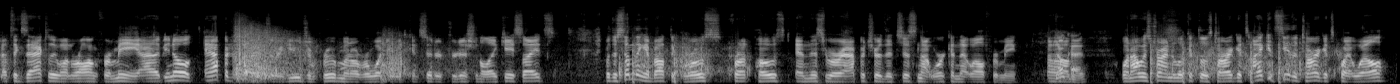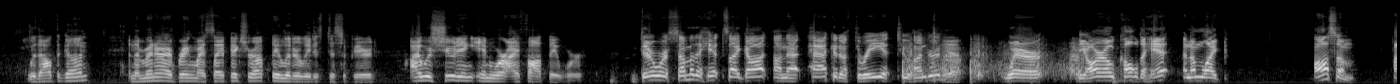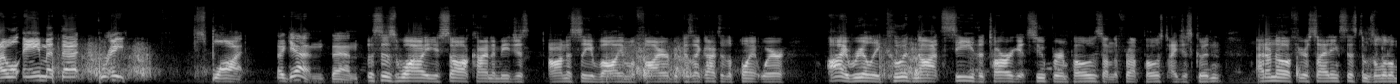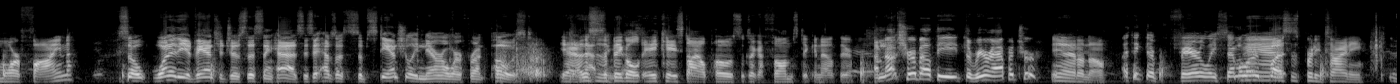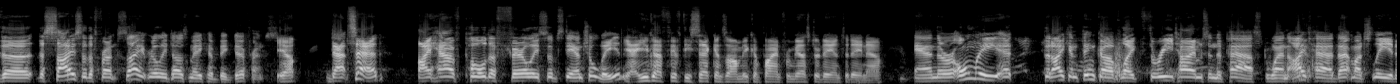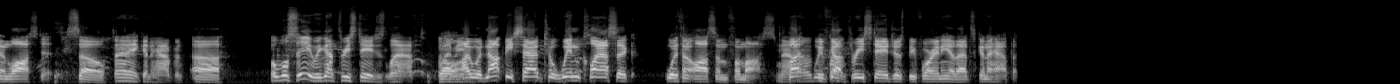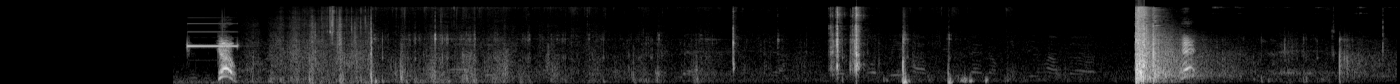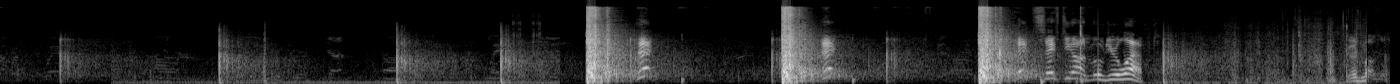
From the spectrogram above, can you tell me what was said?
That's exactly what went wrong for me. Uh, you know, aperture sights are a huge improvement over what you would consider traditional AK sights, but there's something about the gross front post and this rear aperture that's just not working that well for me. Um, Okay. When I was trying to look at those targets, I could see the targets quite well without the gun, and the minute I bring my sight picture up, they literally just disappeared. I was shooting in where I thought they were. There were some of the hits I got on that packet of three at 200 Yeah. where the RO called a hit, and I'm like, awesome. I will aim at that great splot again then. This is why you saw kind of me just honestly volume of fire because I got to the point where I really could not see the target superimposed on the front post. I just couldn't. I don't know if your sighting system's a little more fine. So one of the advantages this thing has is it has a substantially narrower front post. Yeah, this is a big does. old AK style post. Looks like a thumb sticking out there. I'm not sure about the, the rear aperture. Yeah, I don't know. I think they're fairly similar, Yeah, but this is pretty tiny. the, the size of the front sight really does make a big difference. Yep. That said, I have pulled a fairly substantial lead, Yeah, you got 50 seconds on me combined from yesterday and today now. and there are only, at, that I can think of, like three times in the past when I've had that much lead and lost it. So, That ain't gonna happen. uh, But we'll see. We got three stages left. But well, I, mean, would not be sad to win Classic with an awesome FAMAS. Nah, but we've fun. got three stages before any of that's going to happen. Go! Hit! Hit! Hit! Hit! Safety on. Move to your left. Good muzzle.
